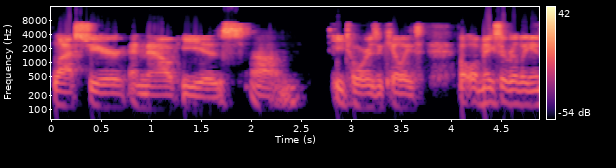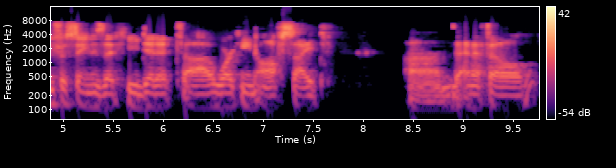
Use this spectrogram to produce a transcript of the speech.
last year. And now he is, um, he tore his Achilles. But what makes it really interesting is that he did it uh, working offsite. Um, the NFL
